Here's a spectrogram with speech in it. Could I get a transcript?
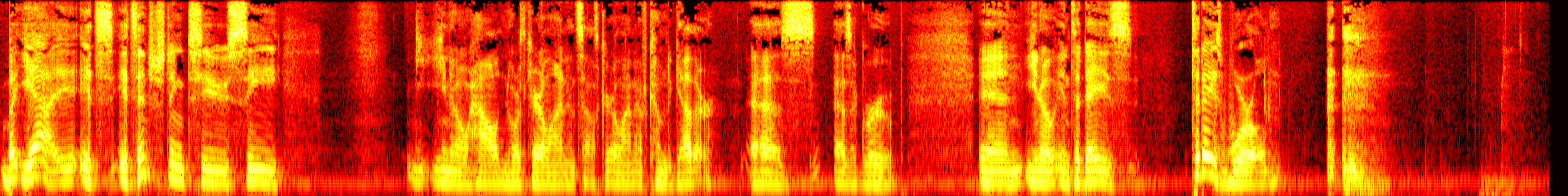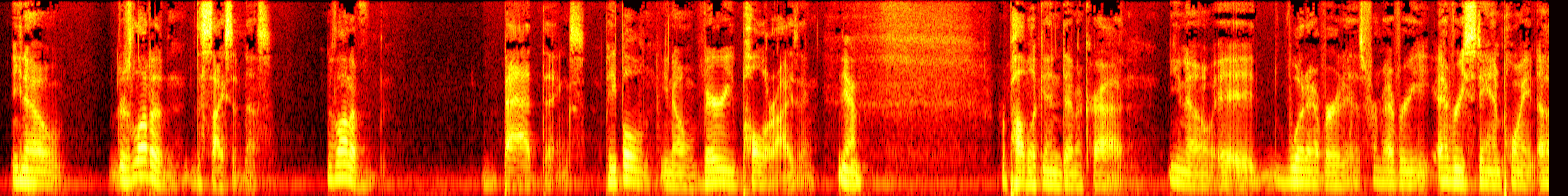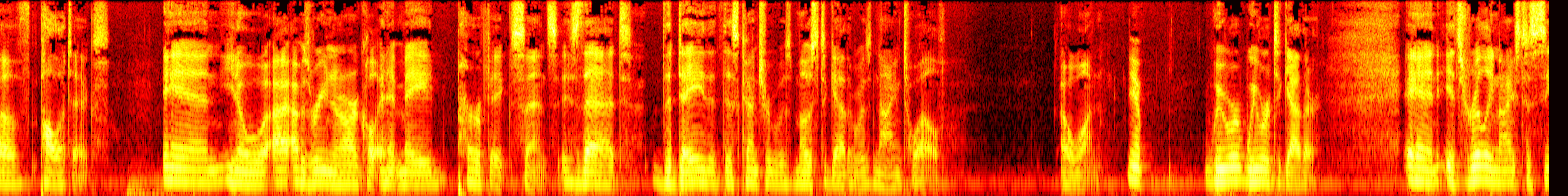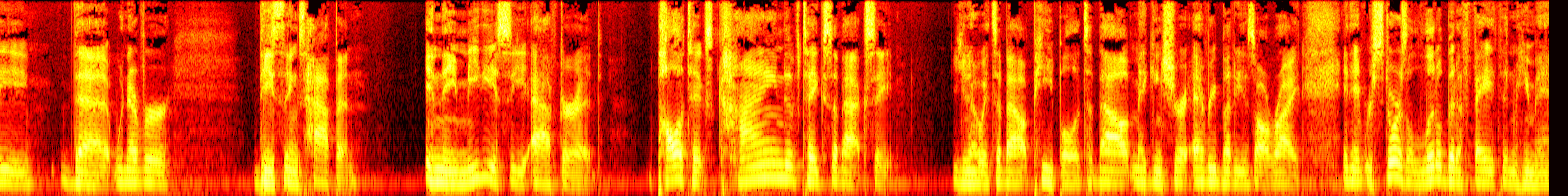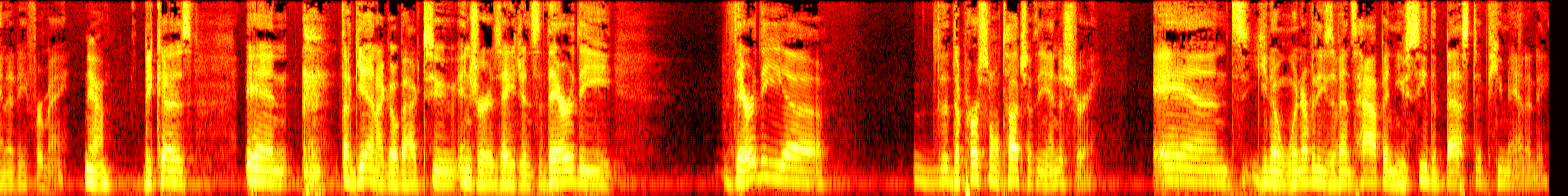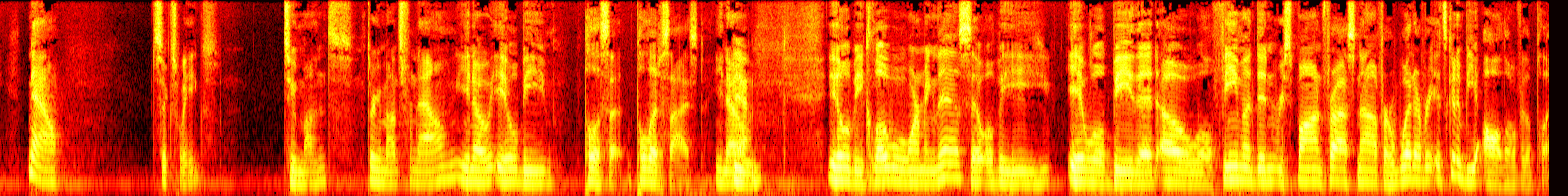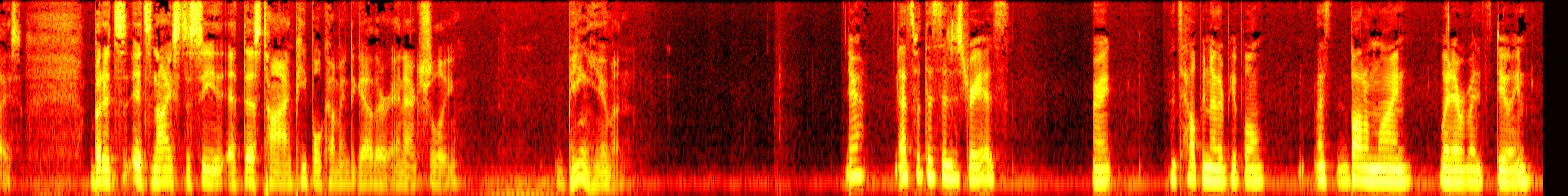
but yeah, it's it's interesting to see, you know, how North Carolina and South Carolina have come together as as a group, and you know, in today's today's world, you know, there's a lot of decisiveness. There's a lot of bad things. People, you know, very polarizing. Yeah. Republican, Democrat, you know, it, whatever it is from every every standpoint of politics. And you know, I, I was reading an article, and it made perfect sense. Is that the day that this country was most together was nine twelve oh one. Yep. We were we were together, and it's really nice to see that whenever these things happen, in the immediacy after it, politics kind of takes a back seat. You know, it's about people. It's about making sure everybody is all right, and it restores a little bit of faith in humanity for me Yeah. because and again I go back to insurance agents they're the they're the uh, the, the personal touch of the industry and you know whenever these events happen you see the best of humanity now six weeks two months three months from now you know it'll be politicized you know Yeah. It will be global warming this it will be it will be that oh well FEMA didn't respond fast enough or whatever it's going to be all over the place but it's it's nice to see at this time people coming together and actually being human Yeah. That's what this industry is. Right? It's helping other people. That's the bottom line, what everybody's doing.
